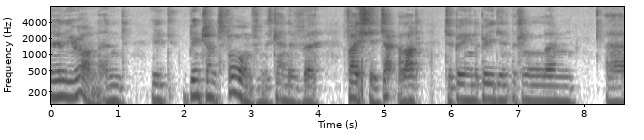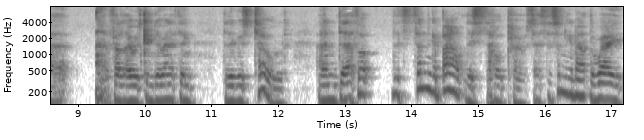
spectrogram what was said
earlier on and he'd been transformed from this kind of uh, feisty Jack the lad to being an obedient little um, uh, fellow who can do anything that he was told. And uh, I thought there's something about this whole process. There's something about the way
